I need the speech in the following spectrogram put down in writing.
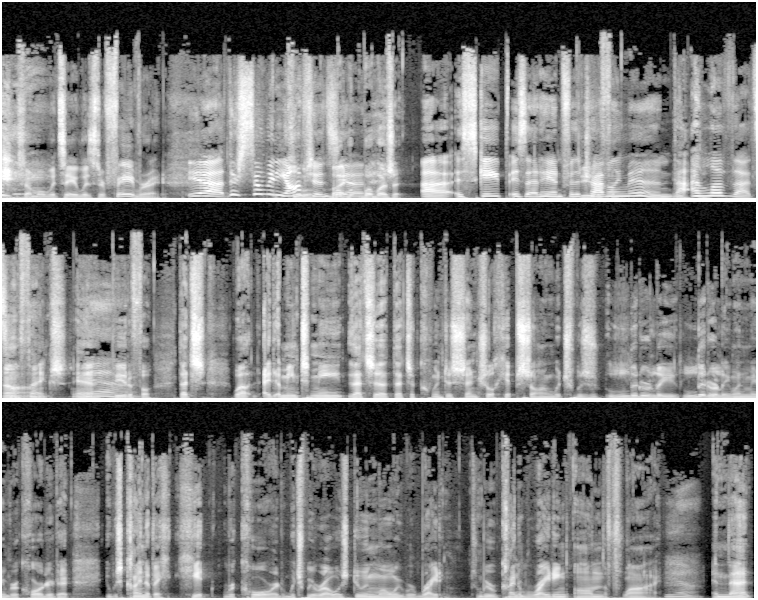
someone would say was their favorite. yeah, there's so many Cool. options. But yeah. what was it? uh, Escape is at hand for the Beautiful. traveling man. That- I love that song Oh, thanks. Yeah, Yeah. beautiful. That's well. I, I mean, to me, that's a that's a quintessential hip song, which was literally, literally when we recorded it, it was kind of a hit record, which we were always doing while we were writing. So we were kind of writing on the fly. Yeah. And that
